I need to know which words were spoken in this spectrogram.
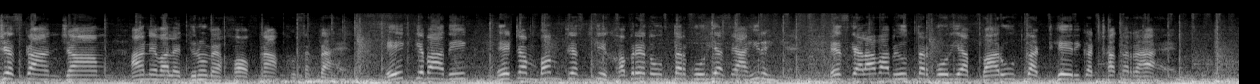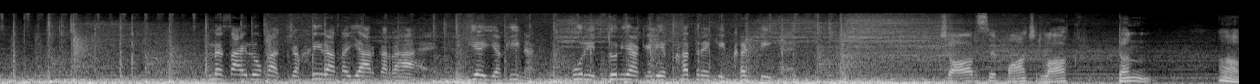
जिसका अंजाम आने वाले दिनों में खौफनाक हो सकता है। एक के बाद एक एटम बम टेस्ट की खबरें तो उत्तर कोरिया से आ ही रही हैं। इसके अलावा भी उत्तर कोरिया बारूद का ढेर इकट्ठा कर रहा है। मिसाइलों का जखीरा तैयार कर रहा है। ये यकीनन पूरी दुनिया के लिए खतरे की घंटी है। चार से पाँच लाख टन अ,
